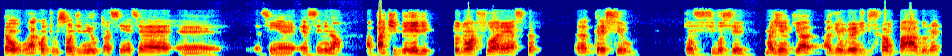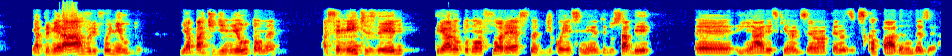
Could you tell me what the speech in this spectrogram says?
Então, a contribuição de Newton à ciência é, é assim, é, é, seminal. A partir dele, toda uma floresta uh, cresceu. Então, se você imagina que havia um grande descampado, né? E a primeira árvore foi Newton. E a partir de Newton, né, as sementes dele criaram toda uma floresta de conhecimento e do saber é, em áreas que antes eram apenas descampadas, no deserto.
